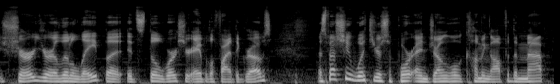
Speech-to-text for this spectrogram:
sure, you're a little late, but it still works. You're able to fight the grubs, especially with your support and jungle coming off of the map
